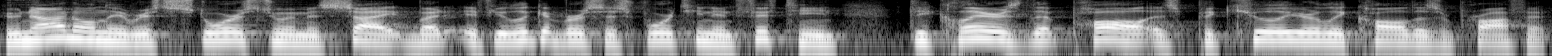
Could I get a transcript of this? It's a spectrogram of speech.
who not only restores to him his sight, but if you look at verses 14 and 15, declares that Paul is peculiarly called as a prophet.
